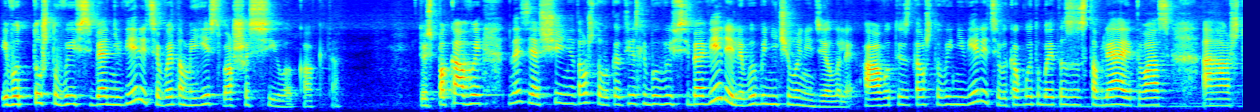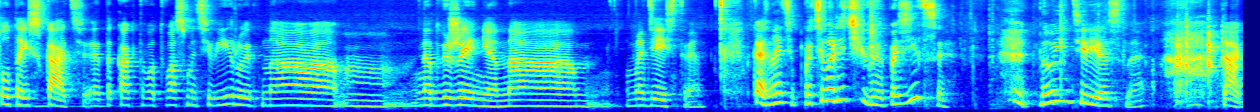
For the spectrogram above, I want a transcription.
И вот то, что вы в себя не верите, в этом и есть ваша сила как-то. То есть пока вы, знаете, ощущение того, что вот, если бы вы в себя верили, вы бы ничего не делали. А вот из-за того, что вы не верите, вы как будто бы это заставляет вас а, что-то искать. Это как-то вот вас мотивирует на, на движение, на, на действие. Такая, знаете, противоречивая позиция, но интересная. Так,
